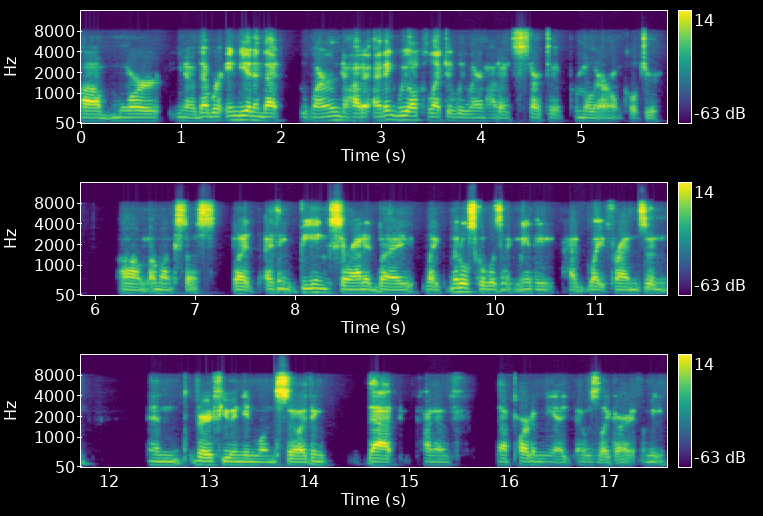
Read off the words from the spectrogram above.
um, more, you know, that were Indian and that learned how to. I think we all collectively learned how to start to promote our own culture um, amongst us. But I think being surrounded by like middle school was like mainly had white friends and and very few Indian ones. So I think that kind of that part of me, I, I was like, all right, let me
